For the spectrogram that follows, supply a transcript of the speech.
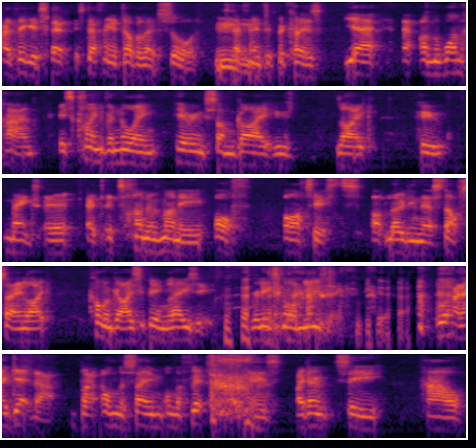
I think it's it's definitely a double-edged sword. It's Mm. definitely because yeah, on the one hand, it's kind of annoying hearing some guy who's like who makes a, a, a ton of money off artists uploading their stuff, saying like, "Come on, guys, you're being lazy. Release more music." yeah. Well, and I get that, but on the same on the flip side is I don't see how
